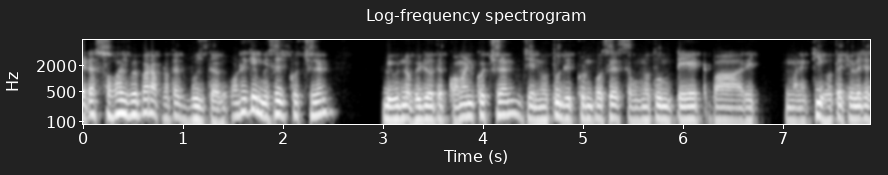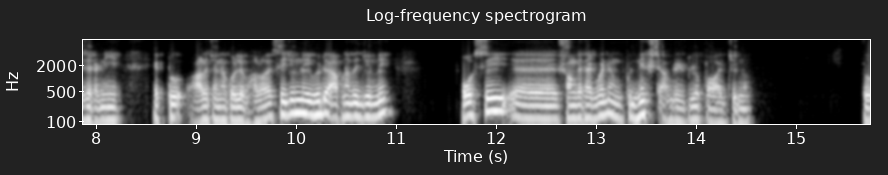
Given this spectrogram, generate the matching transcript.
এটা সহজ ব্যাপার, আপনাদের বুঝতে হবে। অনেকে মেসেজ করছিলেন, বিভিন্ন ভিডিওতে কমেন্ট করছিলেন যে নতুন রিক্রুটমেন্ট প্রসেস এবং নতুন টেট বা মানে কি হতে চলেছে সেটা নিয়ে একটু আলোচনা করলে ভালো হয়। সেই জন্য এই ভিডিও আপনাদের জন্যই অবশ্যই সঙ্গে থাকবেন এবং নেক্সট আপডেটগুলো পাওয়ার জন্য। তো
